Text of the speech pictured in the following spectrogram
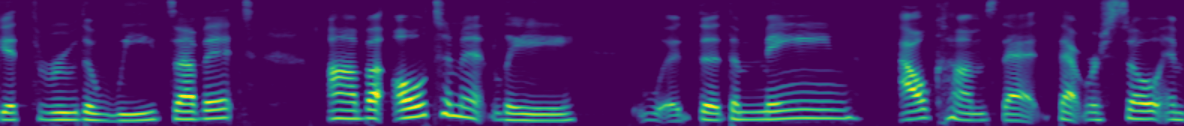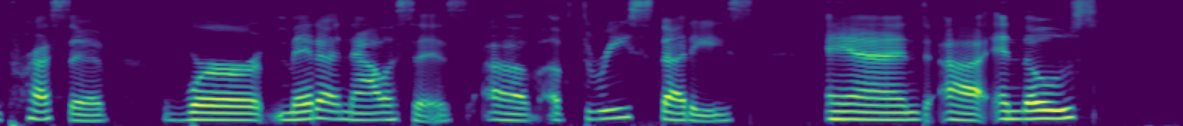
get through the weeds of it, uh, but ultimately, w- the the main outcomes that that were so impressive were meta analysis of of three studies, and uh, and those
